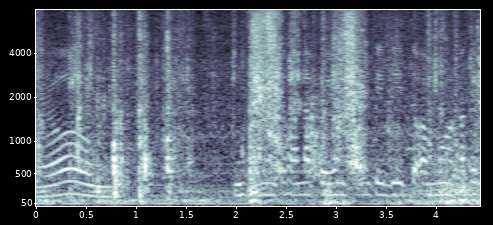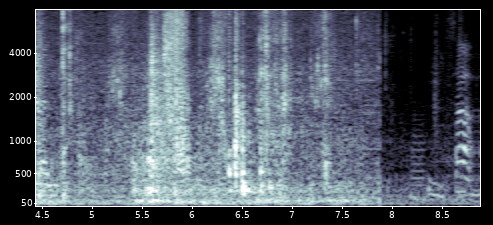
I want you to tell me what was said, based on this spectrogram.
Ayun. Nasamintuhan na po yung konti dito ang mga katilag. Sab.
